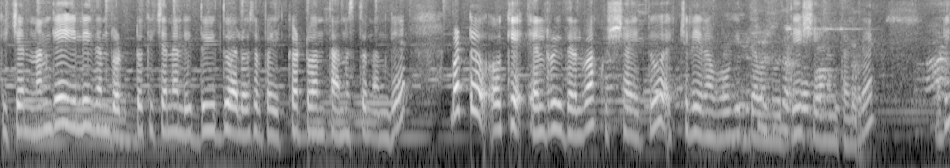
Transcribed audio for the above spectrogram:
ಕಿಚನ್ ನನಗೆ ಇಲ್ಲಿ ನನ್ನ ದೊಡ್ಡ ಕಿಚನಲ್ಲಿ ಇದ್ದು ಇದ್ದು ಅಲ್ಲೋ ಸ್ವಲ್ಪ ಇಕ್ಕಟ್ಟು ಅಂತ ಅನ್ನಿಸ್ತು ನನಗೆ. ಬಟ್ ಓಕೆ ಎಲ್ಲರೂ ಇದ್ರಲ್ವಾ? ಖುಷಿಯಾಯಿತು. ಆಯಿತು ಆ್ಯಕ್ಚುಲಿ ನಾವು ಹೋಗಿದ್ದ ಒಂದು ಉದ್ದೇಶ ಏನಂತಂದರೆ ನೋಡಿ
